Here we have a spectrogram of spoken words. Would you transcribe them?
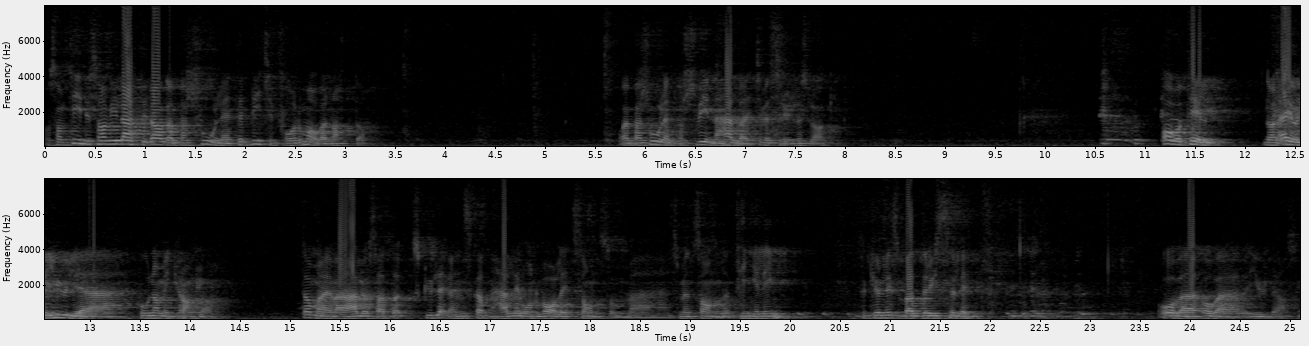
Og Samtidig så har vi lært i dag at personlighet det blir ikke forma over natta. Og en personlighet forsvinner heller ikke ved trylleslag. Av og til når jeg og Julie, kona mi, krangler, da må jeg være ærlig og si at da skulle jeg ønske at Den hellige ånd var litt sånn som, eh, som en sånn tingeling. Så kunne liksom bare drysse litt over, over altså.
